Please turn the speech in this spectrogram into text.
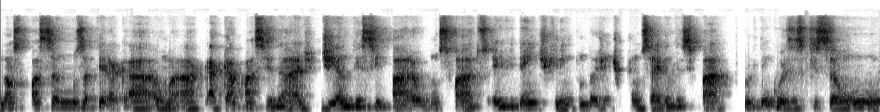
nós passamos a ter a, a, uma, a, a, capacidade de antecipar alguns fatos. É evidente que nem tudo a gente consegue antecipar, porque tem coisas que são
